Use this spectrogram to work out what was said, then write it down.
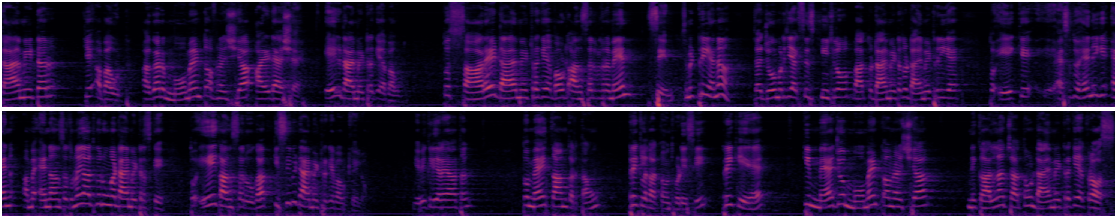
डायमीटर के अबाउट अगर moment of inertia I dash है, एक डायमीटर के अबाउट तो सारे डायमीटर के about answer will remain same symmetry है ना? चाहे जो मर्ज़ी एक्सिस खींच लो, बात तो डायमीटर तो डायमीटर ही। है तो एक के, ऐसे तो है नहीं कि एन मैं एन आंसर तो ना याद करूँगा डायमीटर्स के। तो एक आंसर होगा, किसी भी डायमीटर के अबाउट ले लो। ये भी क्लियर है यहाँ तक? तो मैं एक काम करता हूँ ट्रिक लगाता हूँ थोड़ी सी। ट्रिक ये है कि मैं जो मोमेंट ऑफ़ नर्शिया निकालना चाहता हूँ डायमीटर के अक्रॉस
